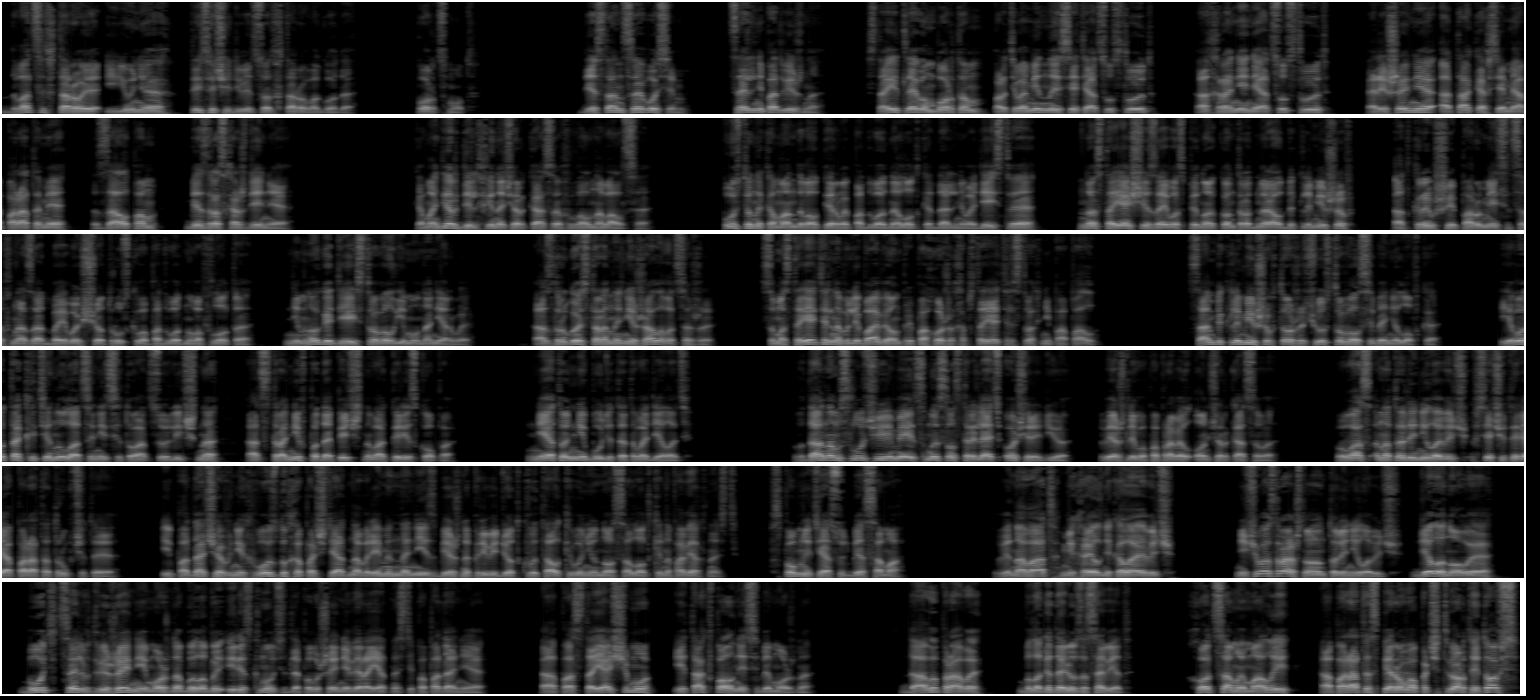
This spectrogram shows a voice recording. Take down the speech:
22 июня 1902 года. Портсмут. Дистанция 8. Цель неподвижна. Стоит левым бортом, противоминные сети отсутствуют, охранение отсутствует, решение атака всеми аппаратами, залпом, без расхождения. Командир дельфина Черкасов волновался. Пусть он и командовал первой подводной лодкой дальнего действия, но стоящий за его спиной контр-адмирал Беклемишев открывший пару месяцев назад боевой счет русского подводного флота, немного действовал ему на нервы. А с другой стороны, не жаловаться же. Самостоятельно в Либаве он при похожих обстоятельствах не попал. Сам Беклемишев тоже чувствовал себя неловко. Его так и тянуло оценить ситуацию лично, отстранив подопечного от перископа. Нет, он не будет этого делать. В данном случае имеет смысл стрелять очередью, вежливо поправил он Черкасова. У вас, Анатолий Нилович, все четыре аппарата трубчатые, и подача в них воздуха почти одновременно неизбежно приведет к выталкиванию носа лодки на поверхность. Вспомните о судьбе сама. Виноват, Михаил Николаевич. Ничего страшного, Анатолий Нилович, дело новое. Будь цель в движении, можно было бы и рискнуть для повышения вероятности попадания. А по-стоящему и так вполне себе можно. Да, вы правы. Благодарю за совет. Ход самый малый, аппараты с первого по четвертый товсь.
